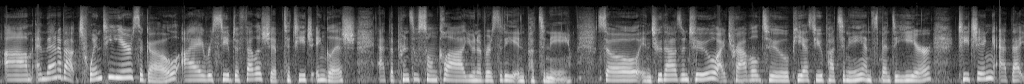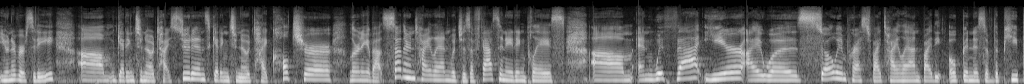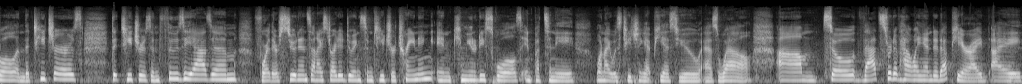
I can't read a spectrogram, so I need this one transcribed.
Um, and then about 20 years ago, I received a fellowship to teach English at the Prince of Songkla University in Pattani. So in 2002, I traveled to PSU Pattani and spent a year teaching at that university, um, getting to know Thai students, getting to know Thai culture, learning about southern Thailand, which is a fascinating place. Um, and with that year, I was so impressed by Thailand, by the openness of the people and the teachers, the teachers' enthusiasm for their students. And I started doing some teacher training in community schools in Pattani when I was teaching at PSU as well. Um, so that's sort of how I ended up here. I I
